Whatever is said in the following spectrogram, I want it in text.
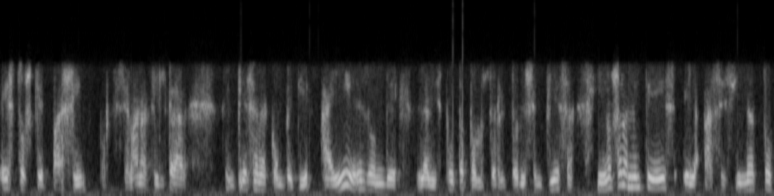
estos que pasen, porque se van a filtrar, empiezan a competir, ahí es donde la disputa por los territorios empieza. Y no solamente es el asesinato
